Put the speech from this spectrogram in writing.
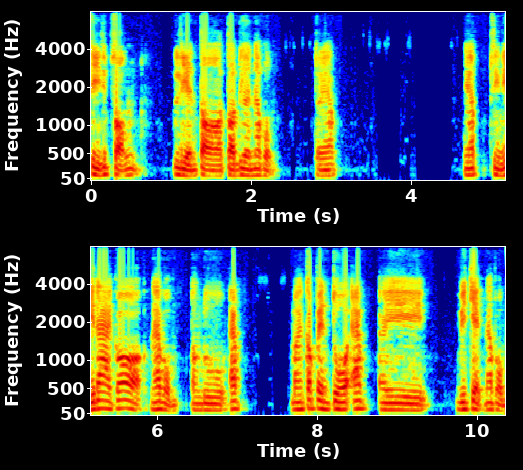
สี่สิบสองเหรียญต่อต่อเดือนนะครับผมตัวนี้ครับเนี่ยครับสิ่งที่ได้ก็นะครับผมต้องดูแอป มันก็เป็นตัวแอปไอวิดเจ็ตนะผม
